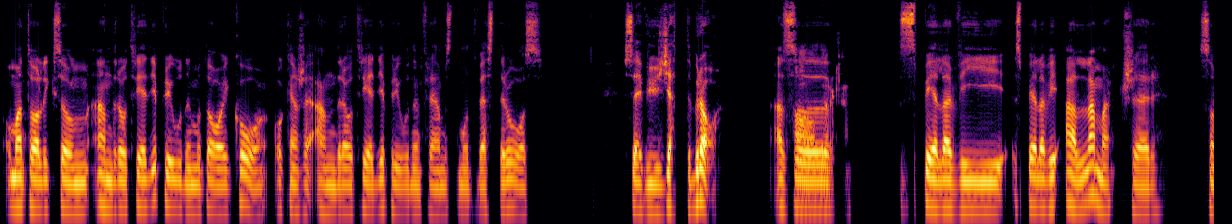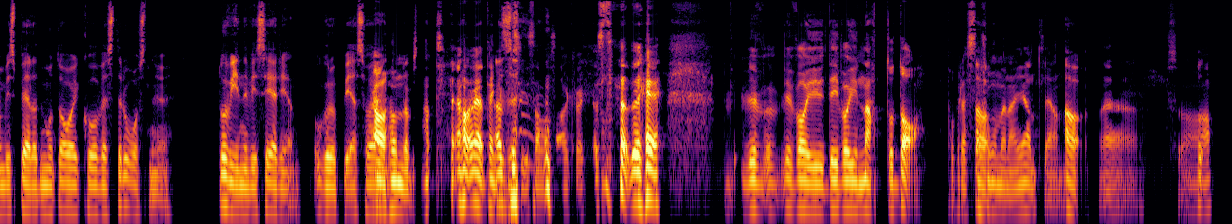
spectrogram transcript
om man tar liksom andra och tredje perioden mot AIK och kanske andra och tredje perioden främst mot Västerås, så är vi ju jättebra. Alltså, ja, spelar, vi, spelar vi alla matcher som vi spelade mot AIK och Västerås nu, då vinner vi serien och går upp i SHL. Ja, 100 procent. Ja, jag tänkte alltså... precis samma sak faktiskt. Det, vi, vi var ju, det var ju natt och dag på prestationerna ja. egentligen. Ja. Uh, Så, ja.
